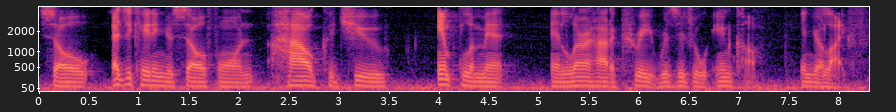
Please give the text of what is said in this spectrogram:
So educating yourself on how could you implement and learn how to create residual income in your life.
